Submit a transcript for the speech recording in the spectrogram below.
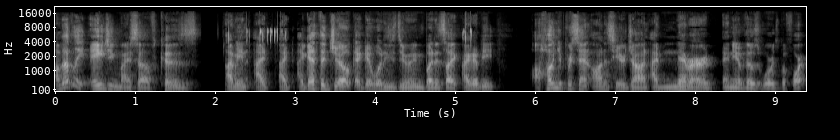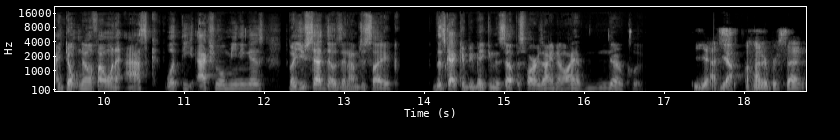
I'm definitely aging myself because I mean, I, I I get the joke, I get what he's doing, but it's like I gotta be 100% honest here, John. I've never heard any of those words before. I don't know if I want to ask what the actual meaning is, but you said those, and I'm just like, this guy could be making this up as far as I know. I have no clue. Yes, yeah, hundred uh, percent.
